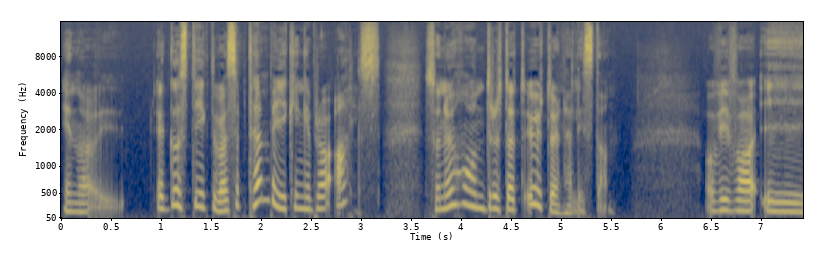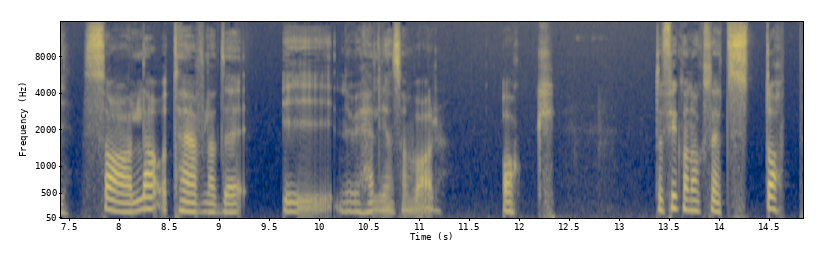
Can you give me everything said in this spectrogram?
I augusti gick det bra. September gick inget bra alls. Så nu har hon druttat ut ur den här listan. Och Vi var i Sala och tävlade i nu helgen som var. Och Då fick hon också ett stopp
